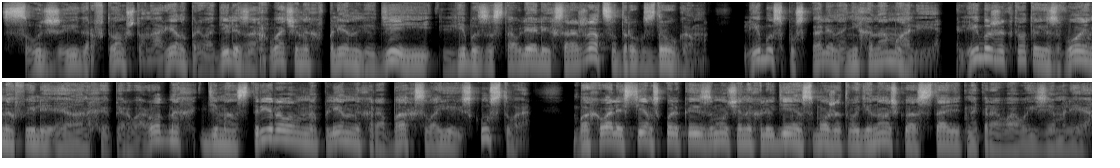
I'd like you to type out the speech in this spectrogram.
Суть же игр в том, что на арену приводили захваченных в плен людей и либо заставляли их сражаться друг с другом, либо спускали на них аномалии, либо же кто-то из воинов или эанхе первородных демонстрировал на пленных рабах свое искусство, бахвалясь тем, сколько измученных людей он сможет в одиночку оставить на кровавой земле.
